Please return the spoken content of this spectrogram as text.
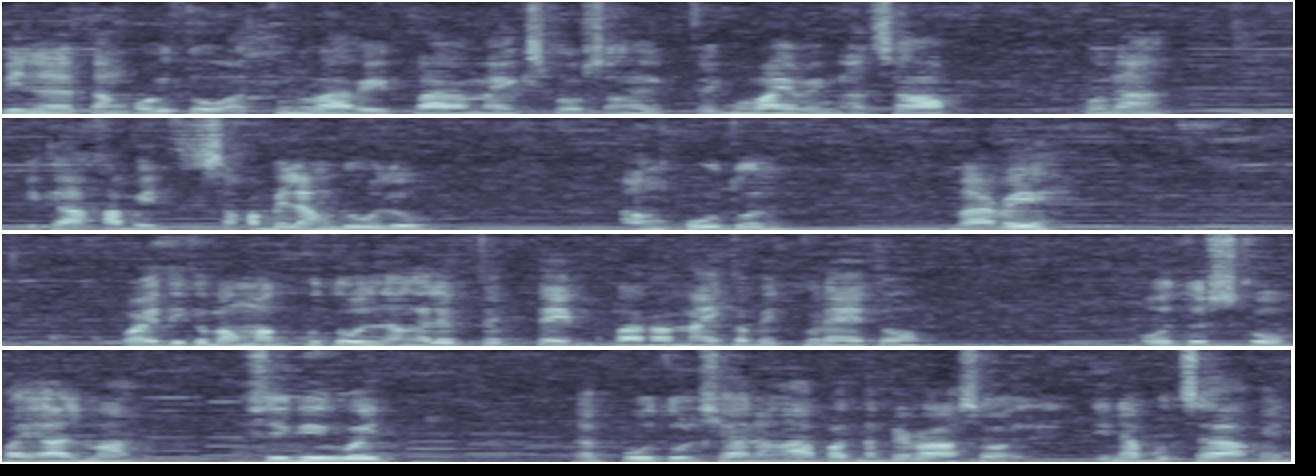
Binalatan ko ito at kunwari para ma-expose ang electric wiring at saka ko na ikakabit sa kabilang dulo ang putol. Mari, pwede ka bang magputol ng electric tape para maikabit ko na ito? Utos ko kay Alma. Sige, wait. Nagputol siya ng apat na piraso at tinabot sa akin.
